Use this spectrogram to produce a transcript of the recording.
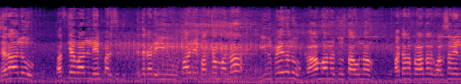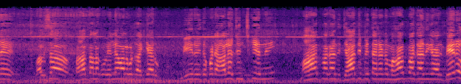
జనాలు బతికే వాళ్ళు లేని పరిస్థితి. ఎందుకంటే ఈ ఉపాధి పథకం వల్ల నిరుపేదలు గ్రామాల్లో చూస్తా ఉన్నాం. పట్టణ ప్రాంతాలకు వలస వెళ్ళే వలస ప్రాంతాలకు వెళ్ళే వాళ్ళు కూడా తగ్గారు. మీరు ఇది ఒకటి ఆలోచించుకుని మహాత్మా గాంధీ జాతి పిత అయినటువంటి మహాత్మా గాంధీ గారి పేరు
